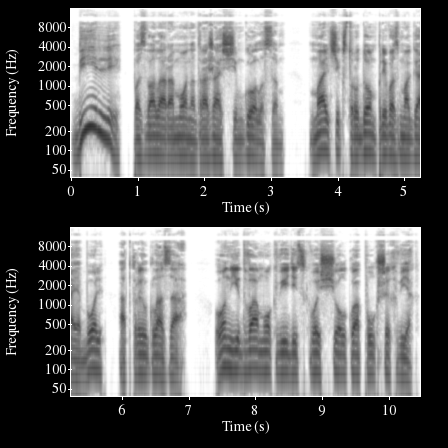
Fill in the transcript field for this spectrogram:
«Билли!» — позвала Рамона дрожащим голосом. Мальчик, с трудом превозмогая боль, открыл глаза. Он едва мог видеть сквозь щелку опухших век.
